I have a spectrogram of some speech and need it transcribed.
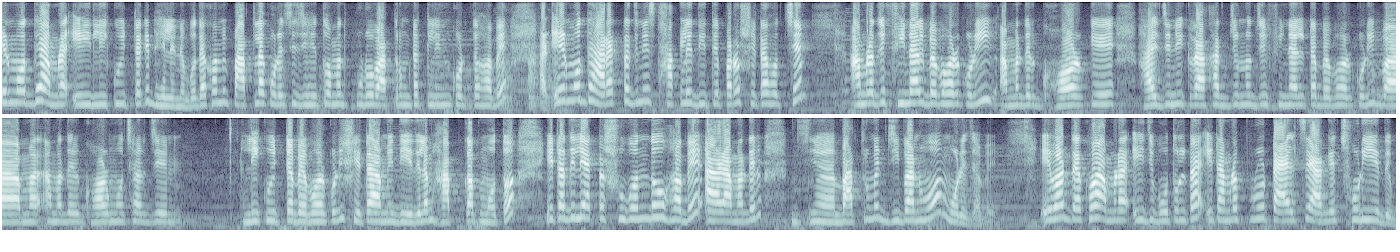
এর মধ্যে আমরা এই লিকুইডটাকে ঢেলে নেব। দেখো, আমি পাতলা করেছি, যেহেতু আমার পুরো বাথরুমটা ক্লিন করতে হবে। আর এর মধ্যে আরেকটা জিনিস থাকলে দিতে পারো, সেটা হচ্ছে আমরা যে ফিনাইল ব্যবহার করি, আমাদের ঘরকে হাইজেনিক রাখার জন্য যে ফিনাইলটা ব্যবহার করি বা আমাদের ঘর মোছার যে লিকুইডটা ব্যবহার করি, সেটা আমি দিয়ে দিলাম হাফ কাপ মতো। এটা দিলে একটা সুগন্ধও হবে আর আমাদের বাথরুমের জীবাণুও মরে যাবে। এবার দেখো আমরা এই যে বোতলটা, এটা আমরা পুরো টাইলসে আগে ছড়িয়ে দেব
